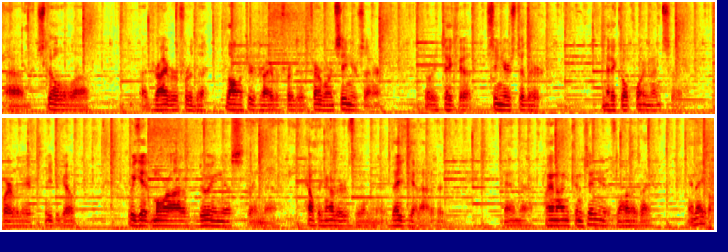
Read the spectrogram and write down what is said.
uh, still uh, a driver for the, volunteer driver for the Fairborn Senior Center. Where we take seniors to their medical appointments, wherever they need to go. We get more out of doing this than helping others than they get out of it. And uh, plan on continuing as long as I am able.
